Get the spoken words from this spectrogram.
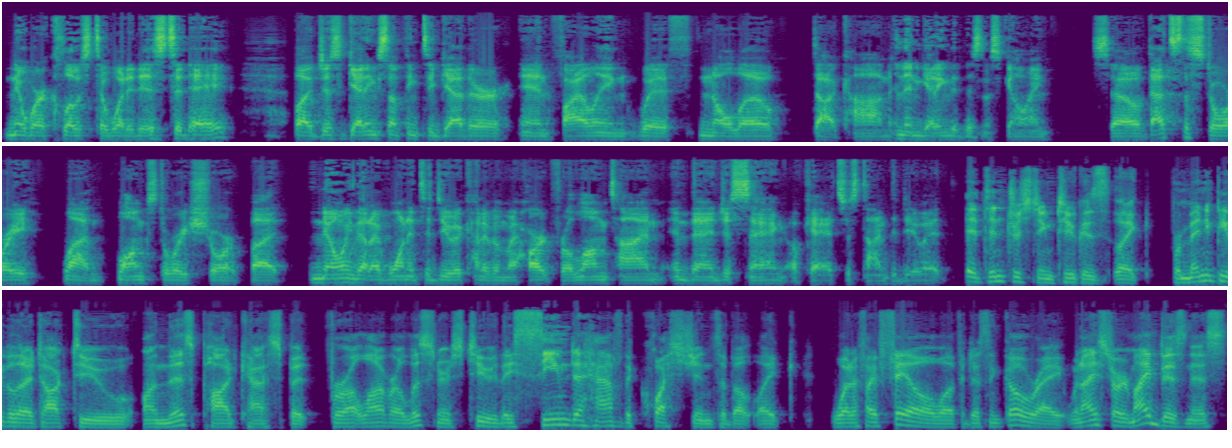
nowhere close to what it is today but just getting something together and filing with nolo.com and then getting the business going. So that's the story, long story short, but knowing that I've wanted to do it kind of in my heart for a long time and then just saying, okay, it's just time to do it. It's interesting too, because like for many people that I talk to on this podcast, but for a lot of our listeners too, they seem to have the questions about like, what if I fail? What if it doesn't go right? When I started my business,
